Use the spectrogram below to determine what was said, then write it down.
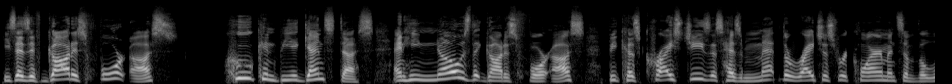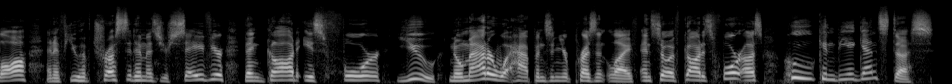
He says, If God is for us, who can be against us? And he knows that God is for us because Christ Jesus has met the righteous requirements of the law. And if you have trusted him as your Savior, then God is for you, no matter what happens in your present life. And so, if God is for us, who can be against us?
